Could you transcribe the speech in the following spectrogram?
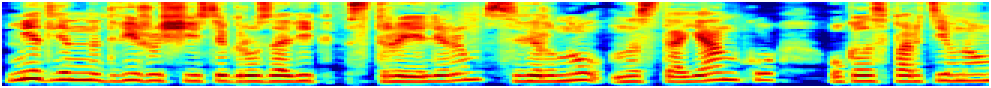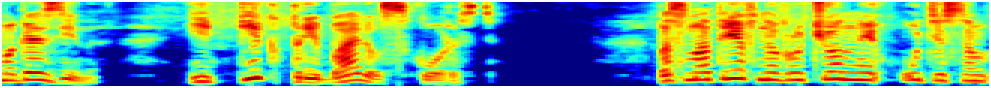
Медленно движущийся грузовик с трейлером свернул на стоянку около спортивного магазина, и Пик прибавил скорость. Посмотрев на врученный Утисом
